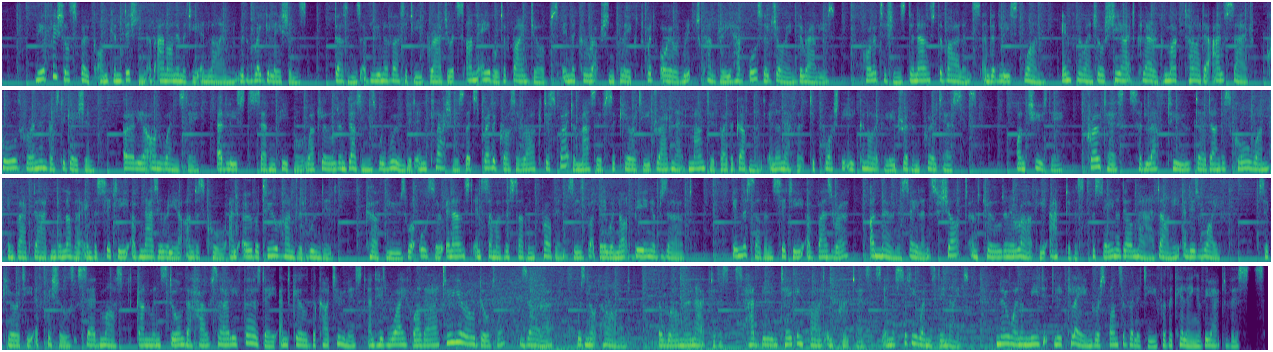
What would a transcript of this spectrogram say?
The official spoke on condition of anonymity in line with regulations. Dozens of university graduates unable to find jobs in the corruption-plagued but oil-rich country have also joined the rallies. Politicians denounced the violence and at least one, influential Shiite cleric Muqtada al-Sadr, called for an investigation. Earlier on Wednesday, at least seven people were killed and dozens were wounded in clashes that spread across Iraq despite a massive security dragnet mounted by the government in an effort to quash the economically driven protests. On Tuesday, protests had left two dead underscore one in Baghdad and another in the city of Nasiriyah underscore and over 200 wounded. Curfews were also announced in some of the southern provinces but they were not being observed. In the southern city of Basra, unknown assailants shot and killed an Iraqi activist Hussein Adel Madani and his wife. Security officials said masked gunmen stormed the house early Thursday and killed the cartoonist and his wife while their two-year-old daughter, Zahra, was not harmed. The well-known activists had been taking part in protests in the city Wednesday night. No one immediately claimed responsibility for the killing of the activists.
